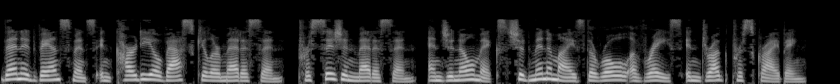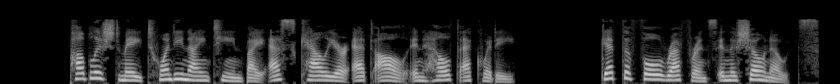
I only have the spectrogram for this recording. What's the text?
then advancements in cardiovascular medicine, precision medicine, and genomics should minimize the role of race in drug prescribing. Published May 2019 by S. Callier et al. in Health Equity. Get the full reference in the show notes.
